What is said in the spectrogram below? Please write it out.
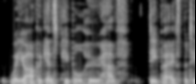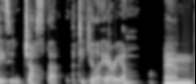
where you're up against people who have deeper expertise in just that particular area. And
